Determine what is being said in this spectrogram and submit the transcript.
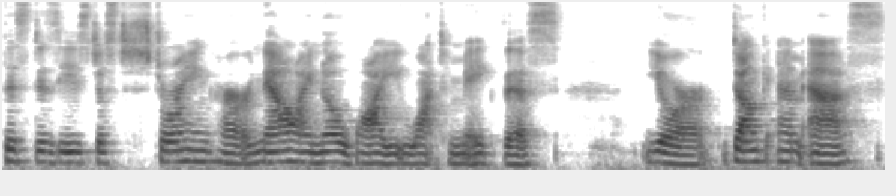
this disease just destroying her. Now I know why you want to make this your Dunk MS,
